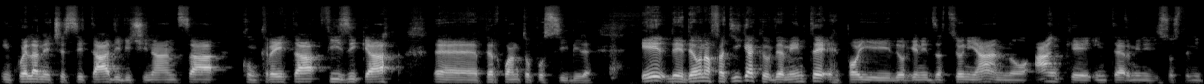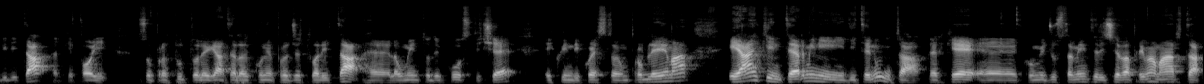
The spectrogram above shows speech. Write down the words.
in quella necessità di vicinanza concreta, fisica, eh, per quanto possibile ed è una fatica che ovviamente eh, poi le organizzazioni hanno anche in termini di sostenibilità, perché poi soprattutto legate ad alcune progettualità eh, l'aumento dei costi c'è e quindi questo è un problema, e anche in termini di tenuta, perché eh, come giustamente diceva prima Marta,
